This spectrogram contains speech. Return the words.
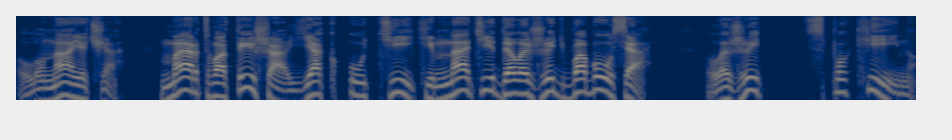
Лунаюча, мертва тиша, як у тій кімнаті, де лежить бабуся. Лежить спокійно,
